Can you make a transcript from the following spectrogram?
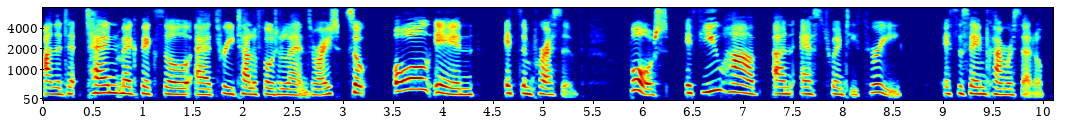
and a 10 megapixel uh, three telephoto lens, right? So all in, it's impressive. But if you have an S23, it's the same camera setup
